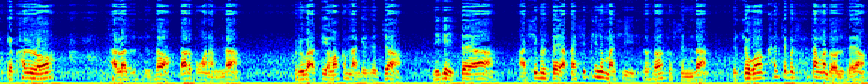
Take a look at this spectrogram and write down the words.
이렇게 칼로 잘라주셔서 따로 보관합니다. 그리고 아까 이만큼 남겨주셨죠? 이게 있어야 아, 씹을 때 약간 씹히는 맛이 있어서 좋습니다. 이쪽은 칼집을 살짝만 넣어주세요.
